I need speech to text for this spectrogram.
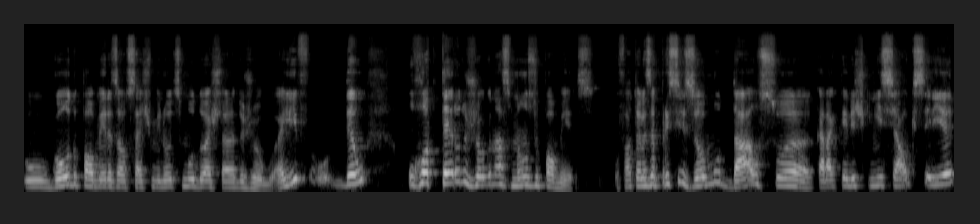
o gol do Palmeiras aos 7 minutos mudou a história do jogo. Ali deu o roteiro do jogo nas mãos do Palmeiras. O Fortaleza precisou mudar a sua característica inicial, que seria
